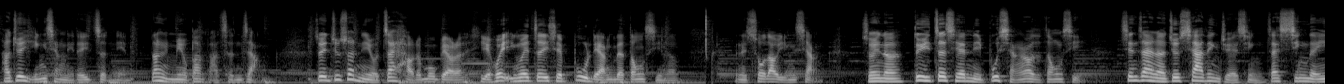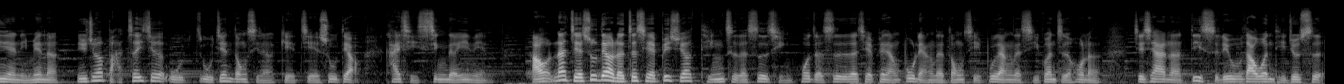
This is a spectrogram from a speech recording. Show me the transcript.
它就会影响你的一整年，让你没有办法成长。所以，就算你有再好的目标了，也会因为这一些不良的东西呢，你受到影响。所以呢，对于这些你不想要的东西，现在呢就下定决心，在新的一年里面呢，你就要把这些五五件东西呢给结束掉，开启新的一年。好，那结束掉了这些必须要停止的事情，或者是那些非常不良的东西、不良的习惯之后呢，接下来呢，第十六道问题就是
